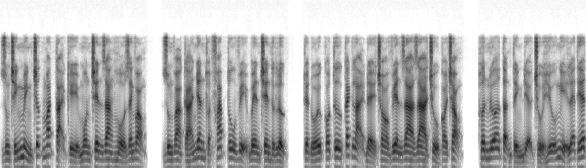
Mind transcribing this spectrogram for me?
dùng chính mình trước mắt tại kỳ môn trên giang hồ danh vọng, dùng và cá nhân thuật pháp tu vị bên trên thực lực, tuyệt đối có tư cách lại để cho viên gia gia chủ coi trọng, hơn nữa tận tình địa chủ hữu nghị lễ tiết.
